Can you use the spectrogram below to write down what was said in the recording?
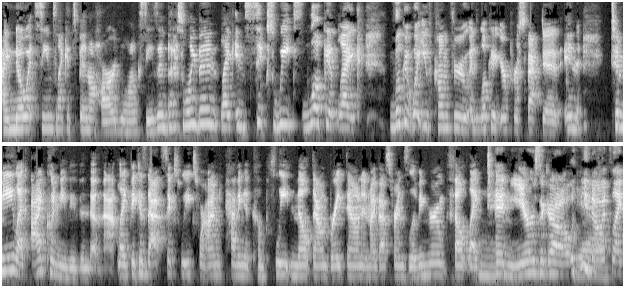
i know it seems like it's been a hard long season but it's only been like in six weeks look at like look at what you've come through and look at your perspective. And to me, like I couldn't have even done that. Like because that six weeks where I'm having a complete meltdown, breakdown in my best friend's living room felt like mm. ten years ago. Yeah. You know, it's like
